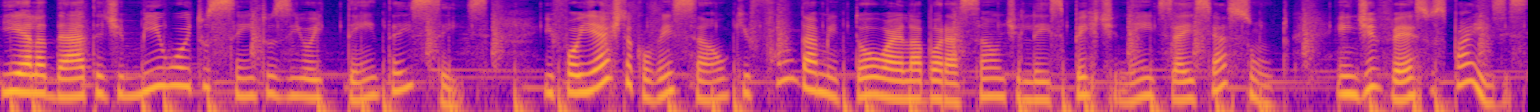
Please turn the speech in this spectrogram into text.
e ela data de 1886. E foi esta convenção que fundamentou a elaboração de leis pertinentes a esse assunto em diversos países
